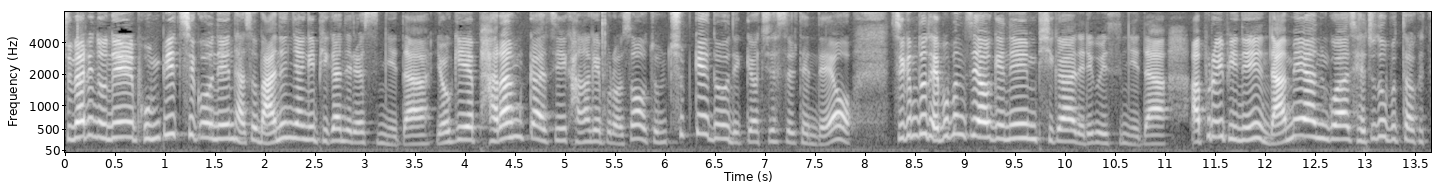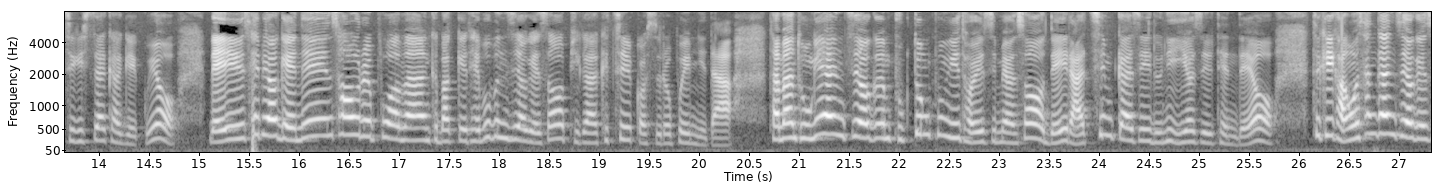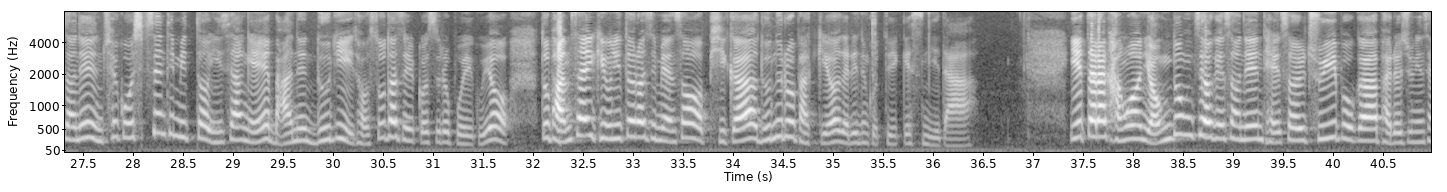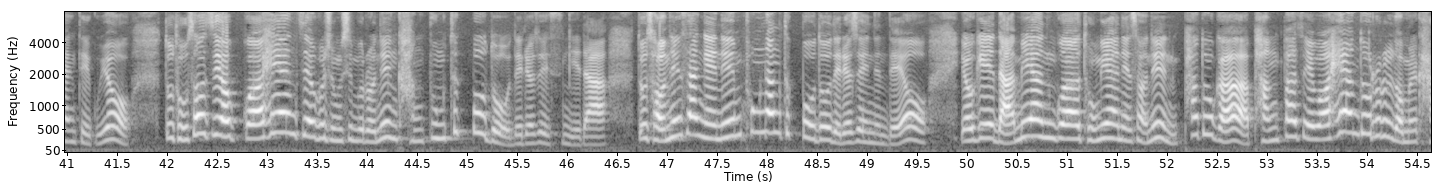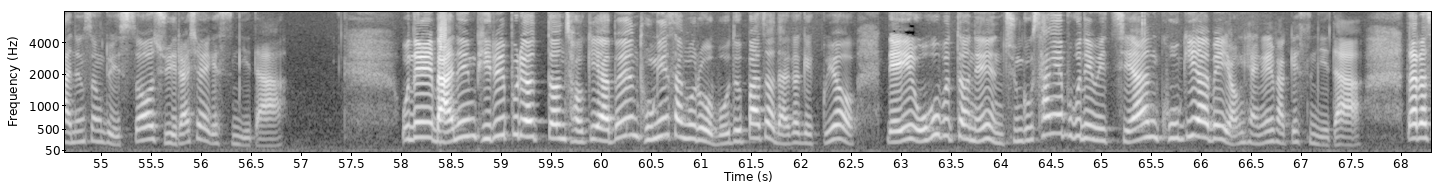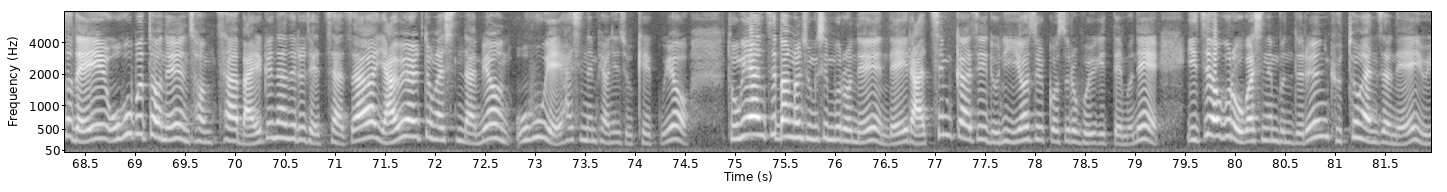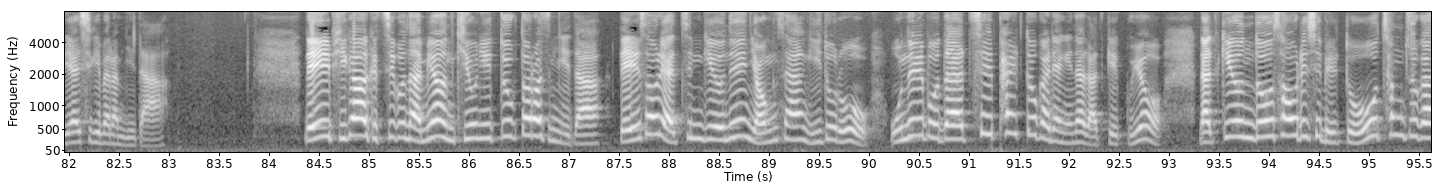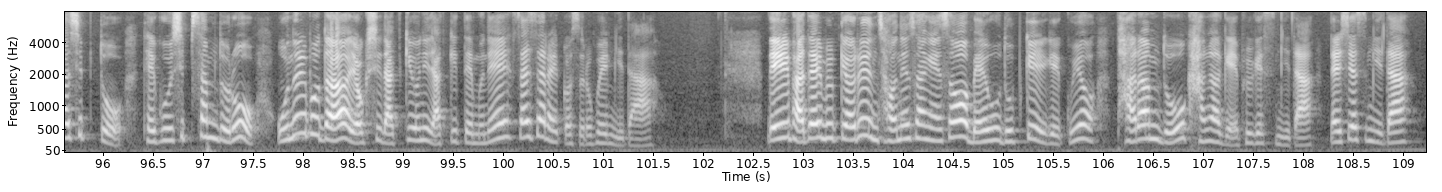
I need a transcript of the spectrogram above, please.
주말인 오늘 봄비치고는 다소 많은 양의 비가 내렸습니다. 여기에 바람까지 강하게 불어서 좀 춥게도 느껴지셨을 텐데요. 지금도 대부분 지역에는 비가 내리고 있습니다. 앞으로 이 비는 남해안과 제주도부터 그치기 시작하겠고요. 내일 새벽에는 서울을 포함한 그 밖의 대부분 지역에서 비가 그칠 것으로 보입니다. 다만 동해안 지역은 북동풍이 더해지면서 내일 아침까지 눈이 이어질 텐데요. 특히 강원 산간 지역에서는 최고 10cm 이상의 많은 눈이 더 쏟아질 것으로 보이고요. 또 밤사이 기온이 떨어지면서 비가 눈으로 바뀌어 내리는 곳도 있겠습니다. 이에 따라 강원 영동 지역에서는 대설주의보가 발효 중인 상태고요. 또 도서 지역과 해안 지역을 중심으로는 강풍특보도 내려져 있습니다. 또 전 해상에는 풍랑특보도 내려져 있는데요. 여기에 남해안과 동해안에서는 파도가 방파제와 해안도로를 넘을 가능성도 있어 주의를 하셔야겠습니다. 오늘 많은 비를 뿌렸던 저기압은 동해상으로 모두 빠져나가겠고요. 내일 오후부터는 중국 상해 부근에 위치한 고기압의 영향을 받겠습니다. 따라서 내일 오후부터는 점차 맑은 하늘을 되찾아 야외 활동하신다면 오후에 하시는 편이 좋겠고요. 동해안 지방을 중심으로는 내일 아침까지 눈이 이어질 것으로 보이기 때문에 이 지역으로 오가시는 분들은 교통안전에 유의하시기 바랍니다. 내일 비가 그치고 나면 기온이 뚝 떨어집니다. 내일 서울의 아침 기온은 영상 2도로 오늘보다 7, 8도가량이나 낮겠고요. 낮 기온도 서울이 11도, 청주가 10도, 대구 13도로 오늘보다 역시 낮 기온이 낮기 때문에 쌀쌀할 것으로 보입니다. 내일 바다의 물결은 전 해상에서 매우 높게 일겠고요. 바람도 강하게 불겠습니다. 날씨였습니다.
